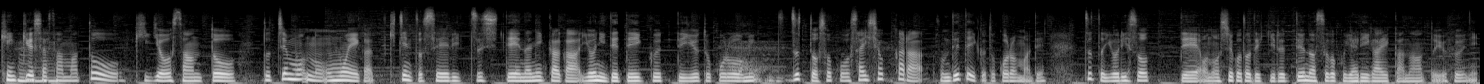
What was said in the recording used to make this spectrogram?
研究者様と企業さんとどっちもの思いがきちんと成立して何かが世に出ていくっていうところをみずっとそこを最初からその出ていくところまでずっと寄り添ってあのお仕事できるっていうのはすごくやりがいかなというふうに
